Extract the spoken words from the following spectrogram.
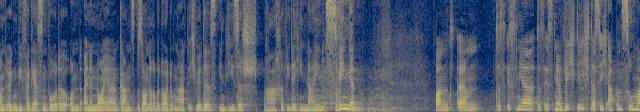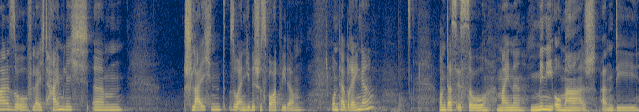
und irgendwie vergessen wurde und eine neue, ganz besondere Bedeutung hat, ich werde es in diese Sprache wieder hineinzwingen. Und ähm, das ist mir, das ist mir wichtig, dass ich ab und zu mal so vielleicht heimlich ähm, schleichend so ein jiddisches Wort wieder unterbringe. Und das ist so meine Mini-Hommage an die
